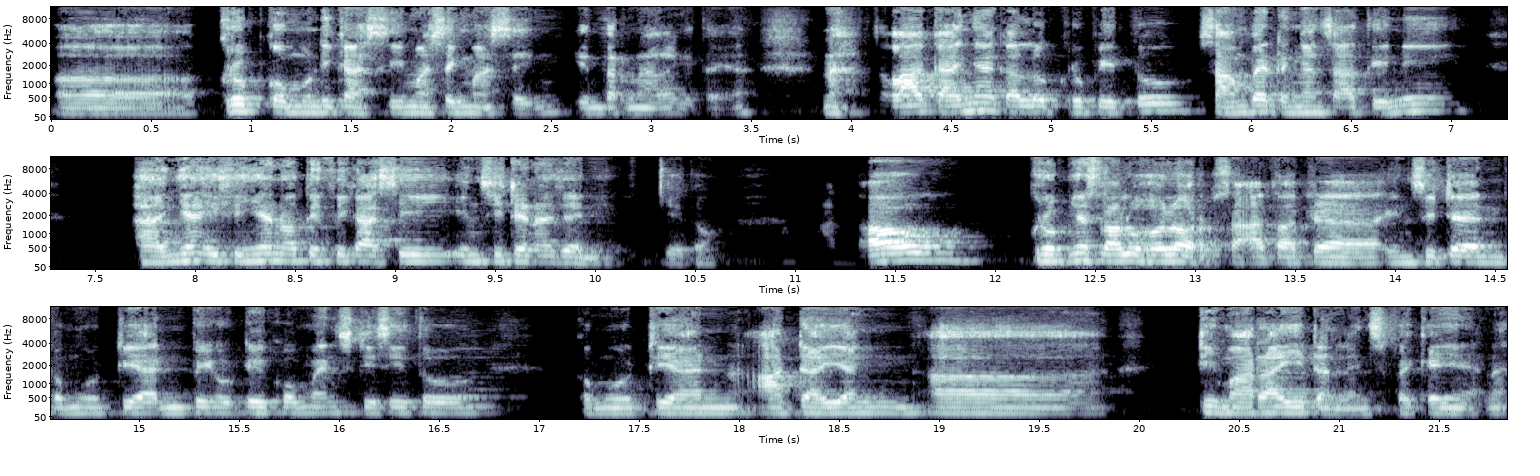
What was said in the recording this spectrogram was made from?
uh, grup komunikasi masing-masing internal gitu ya. Nah, celakanya kalau grup itu sampai dengan saat ini hanya isinya notifikasi insiden aja ini gitu atau grupnya selalu holor saat ada insiden kemudian POD comments di situ kemudian ada yang uh, dimarahi dan lain sebagainya. Nah,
